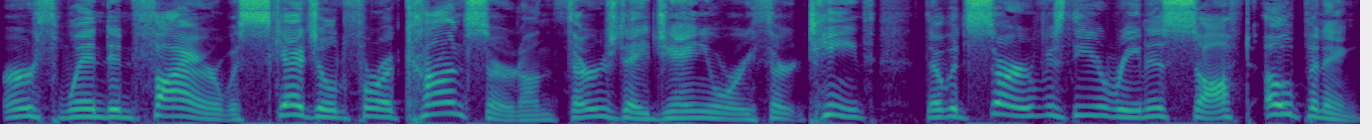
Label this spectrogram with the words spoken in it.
Earth, Wind, and Fire was scheduled for a concert on Thursday, January 13th, that would serve as the arena's soft opening.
